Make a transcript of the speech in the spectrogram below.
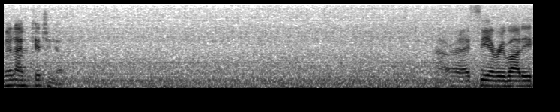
Well, I'm catching up. All right, I see everybody.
